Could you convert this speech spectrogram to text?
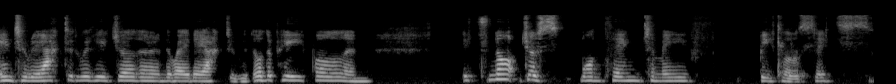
interacted with each other and the way they acted with other people. And it's not just one thing to me, Beatles. It's,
